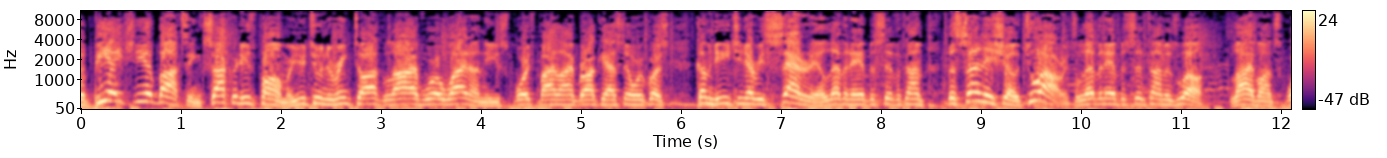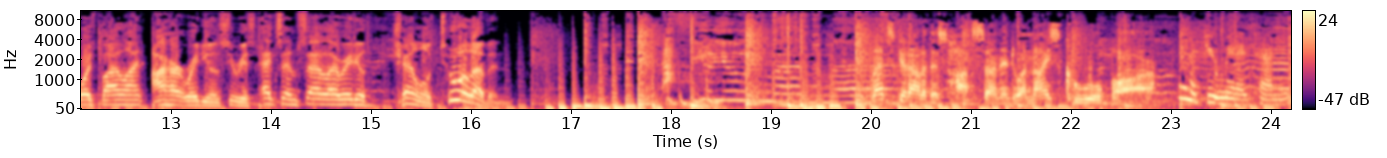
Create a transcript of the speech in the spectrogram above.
The PhD of boxing, Socrates Palmer. You're tuned to Ring Talk live worldwide on the Sports Byline Broadcast Network. Of course, coming to each and every Saturday, 11 a.m. Pacific Time. The Sunday Show, two hours, 11 a.m. Pacific Time as well. Live on Sports Byline, iHeartRadio, and Sirius XM Satellite Radio, channel 211. Let's get out of this hot sun into a nice cool bar. In a few minutes, honey.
